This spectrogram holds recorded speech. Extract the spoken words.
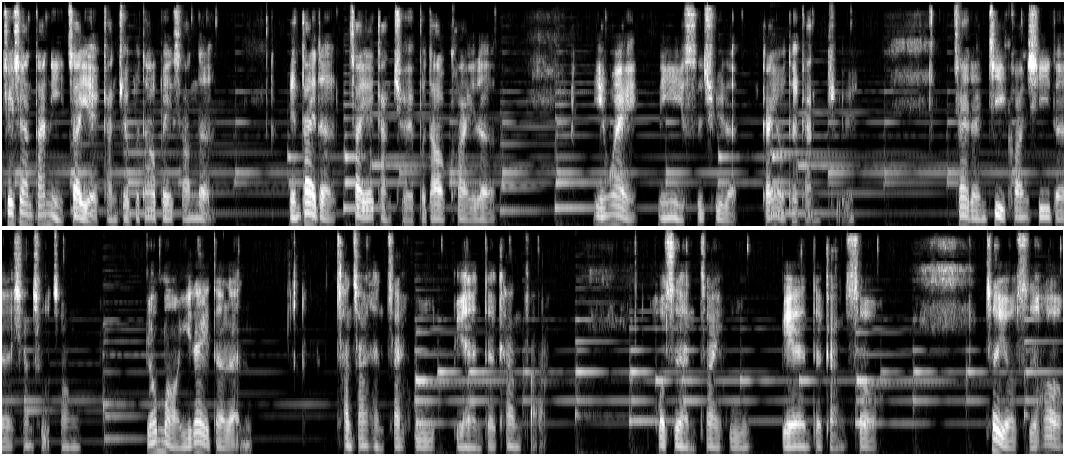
就像当你再也感觉不到悲伤了，连带的再也感觉不到快乐。因为你已失去了该有的感觉，在人际关系的相处中，有某一类的人常常很在乎别人的看法，或是很在乎别人的感受。这有时候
